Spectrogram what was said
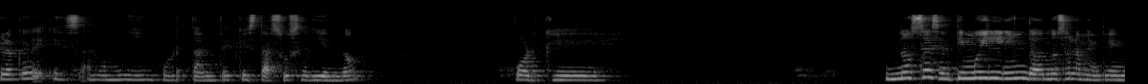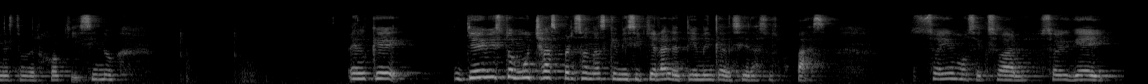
creo que es algo muy importante que está sucediendo porque no sé, sentí muy lindo, no solamente en esto del hockey, sino el que ya he visto muchas personas que ni siquiera le tienen que decir a sus papás, soy homosexual, soy gay.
